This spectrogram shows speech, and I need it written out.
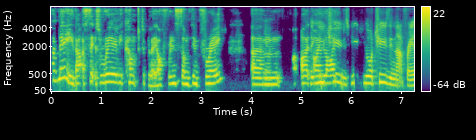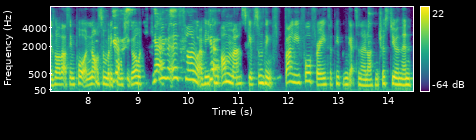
for me, that sits really comfortably offering something free. Um, I, That I you like choose, you, you're choosing that free as well. That's important. Not somebody coming to you Yes. going, yes. Maybe at this time, whatever you Yeah. can unmask, give something value for free so people can get to know, like, and trust you, and then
